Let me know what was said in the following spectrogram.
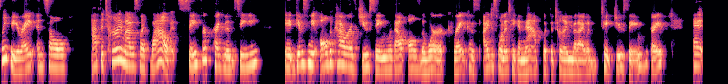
sleepy, right? And so at the time, I was like, wow, it's safe for pregnancy. It gives me all the power of juicing without all the work, right? Because I just want to take a nap with the time that I would take juicing, right? And,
